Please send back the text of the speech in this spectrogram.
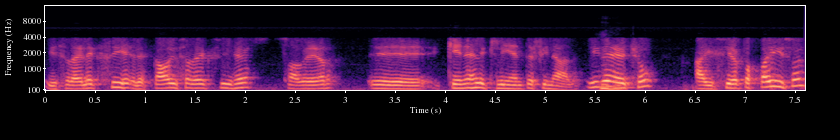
Israel exige, el Estado de Israel exige saber eh, quién es el cliente final. Y de hecho, hay ciertos países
